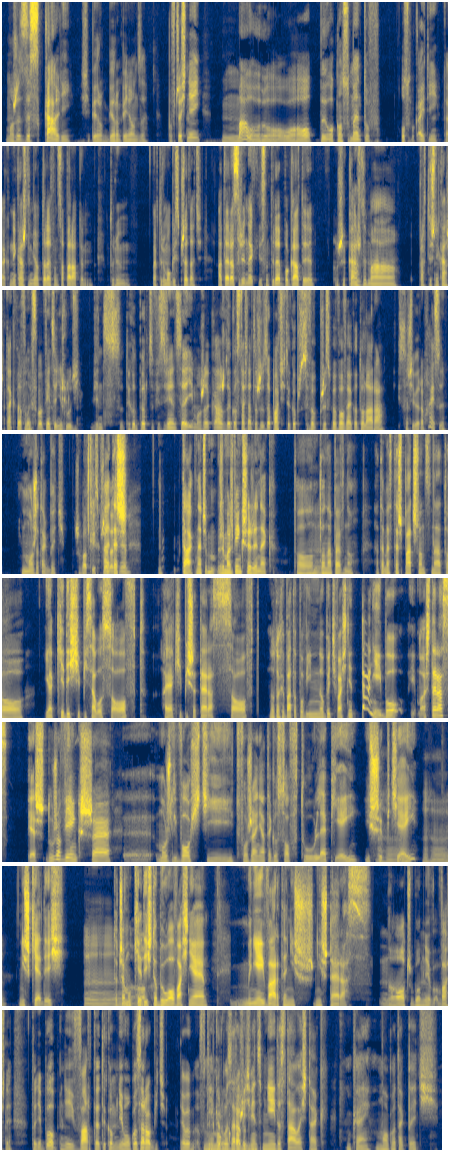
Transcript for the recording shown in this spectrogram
może ze skali się biorą, biorą pieniądze. Bo wcześniej mało było konsumentów usług IT, tak? Nie każdy miał telefon z aparatem, którym, na którym mogli sprzedać. A teraz rynek jest na tyle bogaty, że każdy ma, praktycznie każdy, tak? Telefon jest chyba więcej niż ludzi więc tych odbiorców jest więcej i może każdego stać na to, że zapłaci tego przysłowiowego dolara i stąd się biorą hajsy. Może tak być. Że łatwiej sprzedać, też- nie? Tak, znaczy, że masz większy rynek. To, Mhm. to na pewno. Natomiast też patrząc na to, jak kiedyś się pisało soft, a jak się pisze teraz soft, no to chyba to powinno być właśnie taniej, bo masz teraz, wiesz, dużo większe możliwości tworzenia tego softu lepiej i szybciej Mhm. niż kiedyś. Mm, To czemu no, kiedyś to było właśnie mniej warte niż, niż teraz? No, czy było mniej, właśnie, to nie było mniej warte, tylko mniej mogło zarobić. Ja bym w Mniej mogło zarobić, poszedł. więc mniej dostałeś, tak? Okej, mogło tak być.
